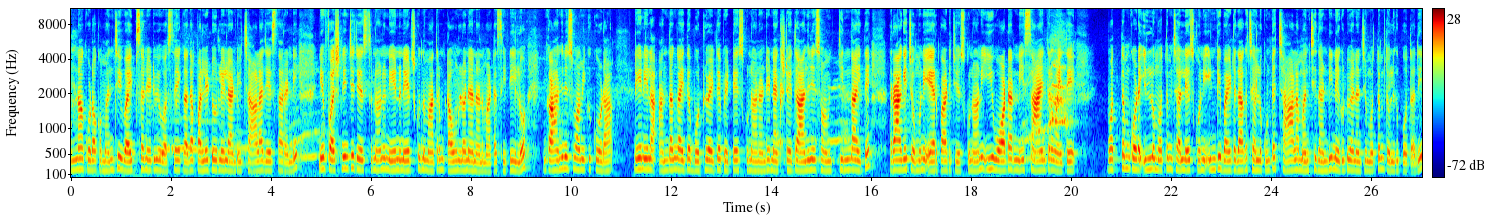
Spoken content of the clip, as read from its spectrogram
ఉన్నా కూడా ఒక మంచి వైబ్స్ అనేటివి వస్తాయి కదా. పల్లెటూర్లు ఇలాంటివి చాలా చేస్తారండి. నేను ఫస్ట్ నుంచి చేస్తున్నాను. నేను నేర్చుకుంది మాత్రం టౌన్లోనే అని అనమాట సిటీలో. ఇంకా ఆంజనేయ స్వామికి కూడా నేను ఇలా అందంగా అయితే బొట్లు అయితే పెట్టేసుకున్నానండి. నెక్స్ట్ అయితే ఆంజనేయ స్వామి కింద అయితే రాగి చెమ్ముని ఏర్పాటు చేసుకున్నాను. ఈ వాటర్ని సాయంత్రం అయితే మొత్తం కూడా ఇల్లు మొత్తం చల్లేసుకొని ఇంటి బయట దాకా చల్లుకుంటే చాలా మంచిదండి. నెగిటివ్ ఎనర్జీ మొత్తం తొలగిపోతుంది.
